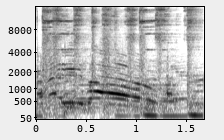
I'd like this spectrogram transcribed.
¡Arriba!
